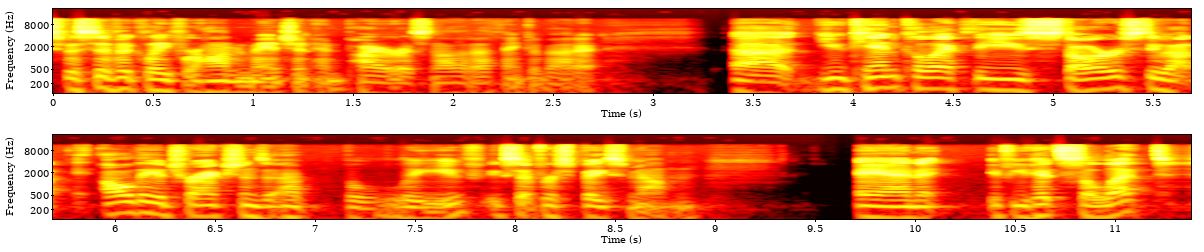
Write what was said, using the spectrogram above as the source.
specifically for Haunted Mansion and Pirates, now that I think about it. Uh, you can collect these stars throughout all the attractions, I believe, except for Space Mountain. And if you hit select,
